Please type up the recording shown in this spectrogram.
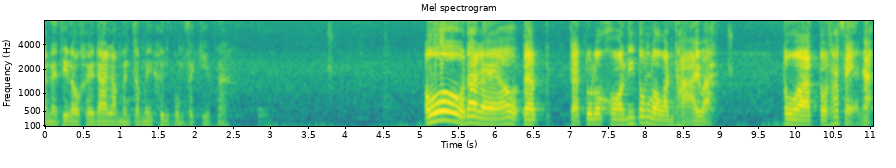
อันไหนที่เราเคยได้แล้วมันจะไม่ขึ้นปุ่มสกิปนะ โอ้ ได้แล้ว แต่แต่ตัวละครนี่ต้องรอวันท้ายว่ะ ตัวตัวท่าแสงอะ่ะ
